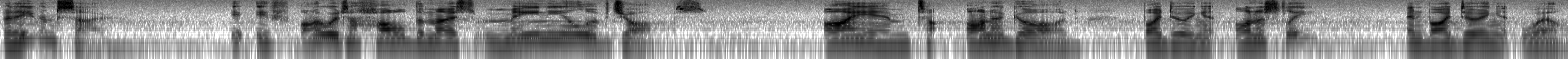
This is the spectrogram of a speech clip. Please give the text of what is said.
But even so, if I were to hold the most menial of jobs, I am to honour God by doing it honestly and by doing it well.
